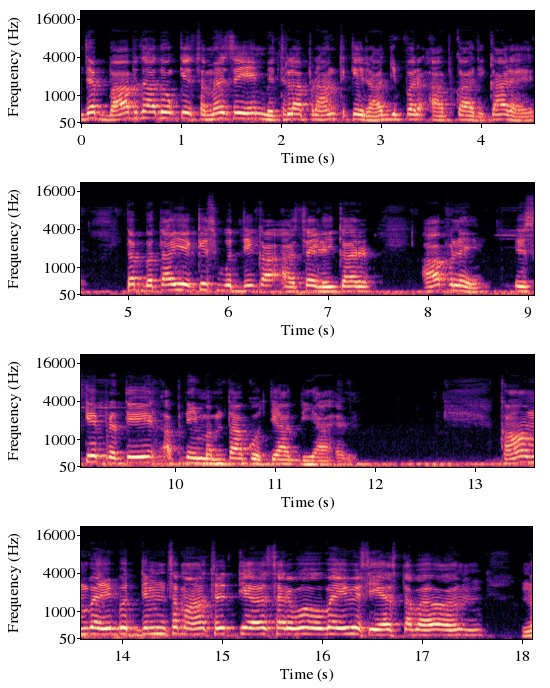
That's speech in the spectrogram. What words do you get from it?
जब बाप दादों के समय से ही मिथिला प्रांत के राज्य पर आपका अधिकार है, तब बताइए किस बुद्धि का आश्रय लेकर आपने इसके प्रति अपनी ममता को त्याग दिया है? काम वै बुद्धि समाश्रित्य सर्वो वै विषयस्तव। न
